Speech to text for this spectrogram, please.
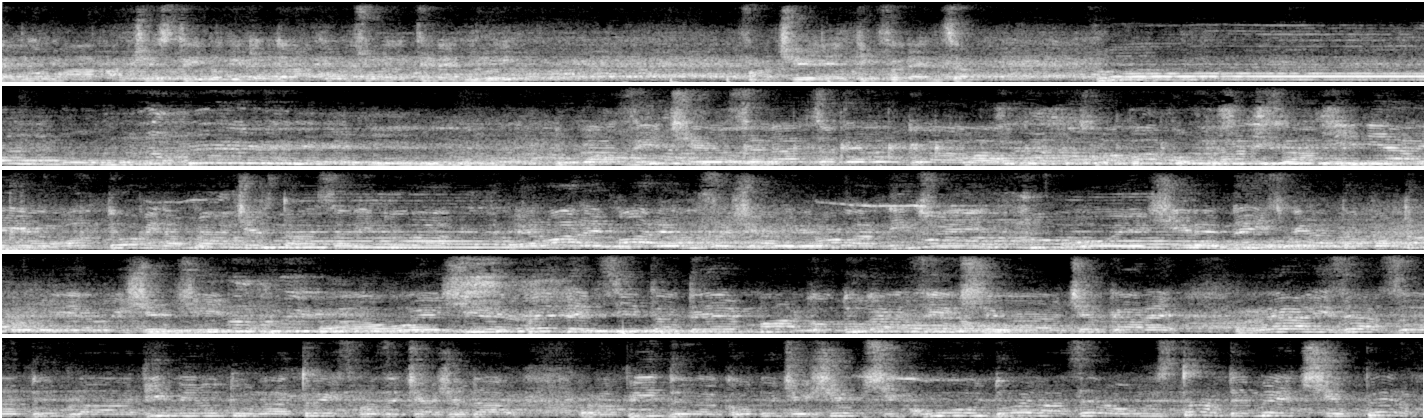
departe. În urma acestei lovituri de la colțul terenului face diferența. Dugazic se înalță de lângă slovacul Branislav Linia, îl domină pe acesta în săritură, eroare mare însă și a lui Roland Nițui, o ieșire neinspirată a portarului lui Șepși, o ieșire pedepsită de Marco 13 așadar. Rapid uh, conduce șef și cu 2 la 0 un start de meci perfect.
